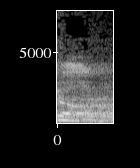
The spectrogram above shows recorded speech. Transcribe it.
Let's go.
